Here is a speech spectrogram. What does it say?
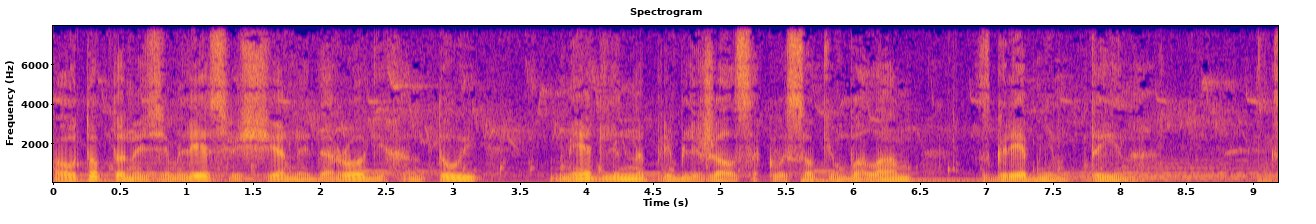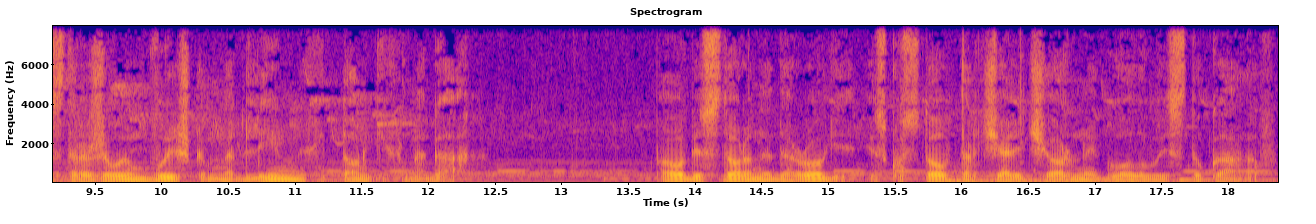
По утоптанной земле священной дороги Хантуй медленно приближался к высоким валам с гребнем тына, к сторожевым вышкам на длинных и тонких ногах. По обе стороны дороги из кустов торчали черные головы истуканов.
